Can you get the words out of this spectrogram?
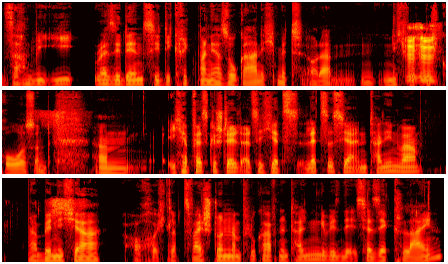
Sachen wie E-Residency, die kriegt man ja so gar nicht mit oder nicht wirklich mhm. groß. Und ähm, ich habe festgestellt, als ich jetzt letztes Jahr in Tallinn war, da bin ich ja auch, ich glaube, zwei Stunden am Flughafen in Tallinn gewesen. Der ist ja sehr klein,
